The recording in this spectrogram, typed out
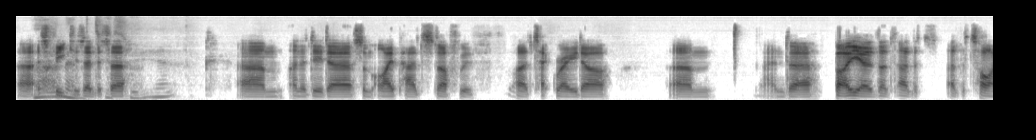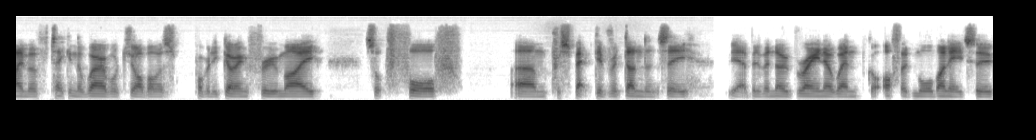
uh, as oh, features editor. T3, yeah. Um, and I did uh, some iPad stuff with uh, Tech Radar. Um, and uh, but yeah, that, at the, at the time of taking the wearable job, I was probably going through my sort of fourth um, prospective redundancy. Yeah, a bit of a no-brainer when got offered more money to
